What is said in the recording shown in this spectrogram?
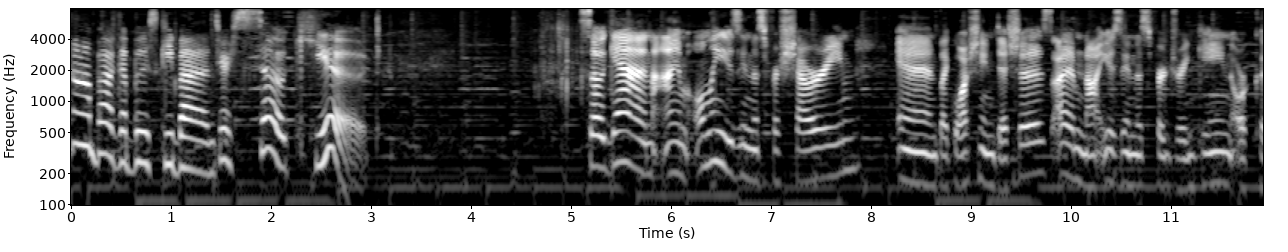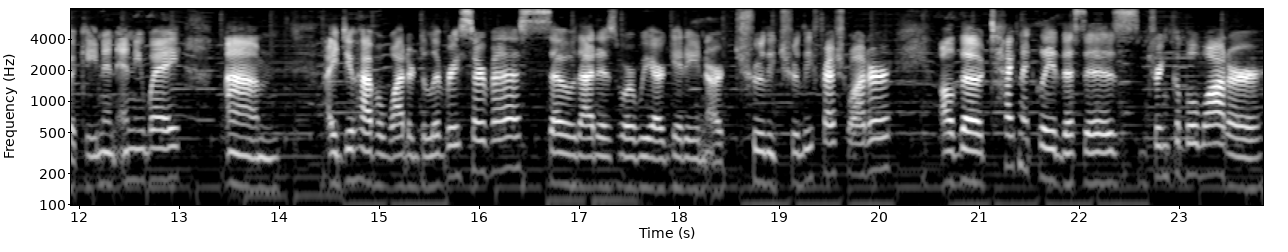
Oh, Bugabooski Buns, you're so cute. So again, I am only using this for showering and like washing dishes. I am not using this for drinking or cooking in any way. Um, I do have a water delivery service, so that is where we are getting our truly, truly fresh water. Although technically this is drinkable water,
